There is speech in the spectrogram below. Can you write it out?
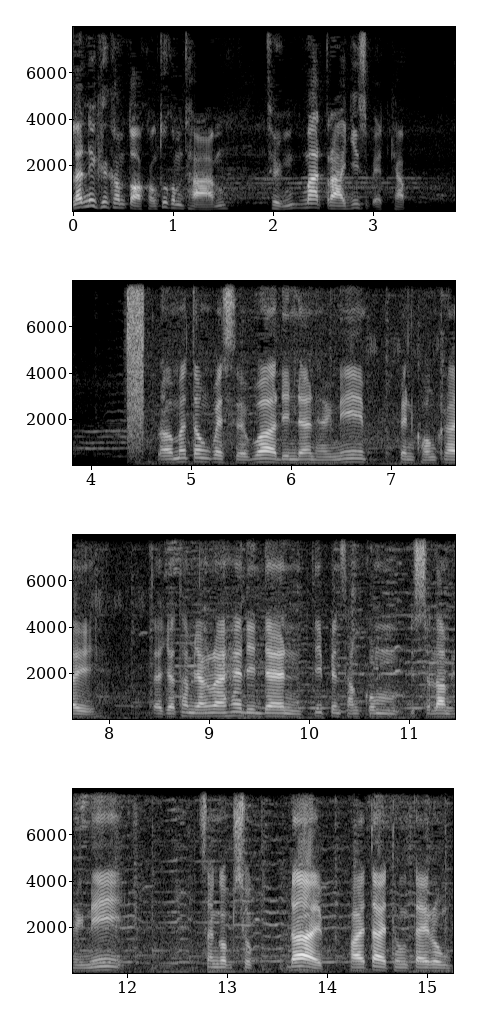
และนี่คือคำตอบของทุกคำถาม ถึงมาตรา 21 ครับ เราไม่ต้องไปสืบว่าดินแดนแห่งนี้เป็นของใคร แต่จะทำอย่างไรให้ดินแดนที่เป็นสังคมอิสลามแห่งนี้ สงบสุขได้ภายใต้ธงไตรรงค์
